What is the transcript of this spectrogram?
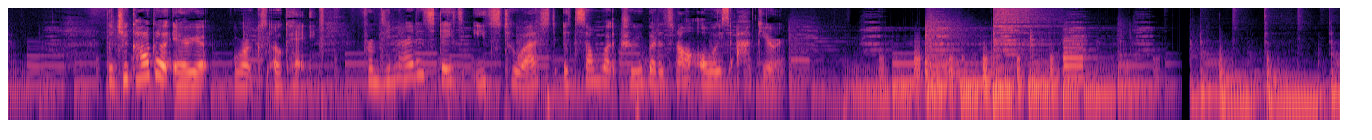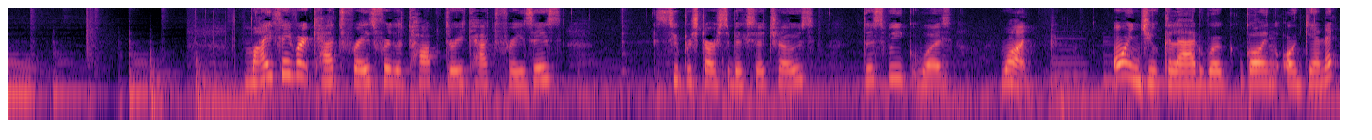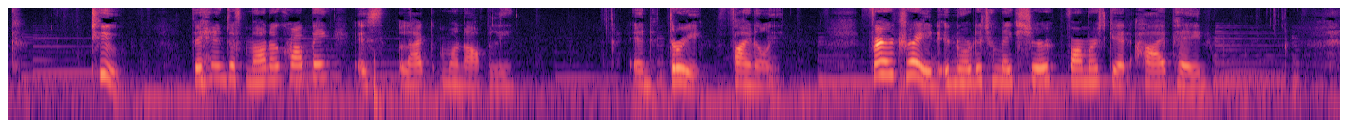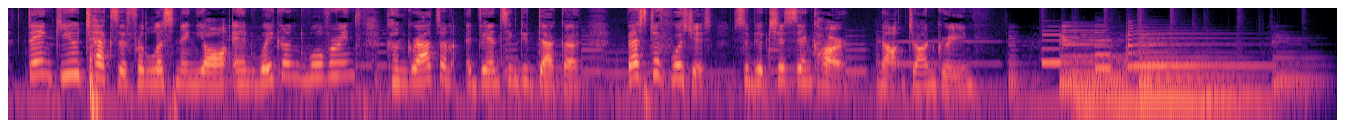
The Chicago area works okay. From the United States east to west, it's somewhat true, but it's not always accurate. My favorite catchphrase for the top three catchphrases Superstar Subiksha chose this week was 1. Orange you glad we're going organic? 2. The hands of monocropping is like monopoly. And 3. Finally, fair trade in order to make sure farmers get high paid. Thank you, Texas, for listening, y'all. And Wakeland Wolverines, congrats on advancing to DECA. Best of wishes, Subiksha Sankar, not John Green.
